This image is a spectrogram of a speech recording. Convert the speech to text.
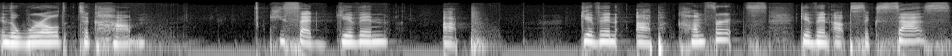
in the world to come. He said given up. Given up comforts given up success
